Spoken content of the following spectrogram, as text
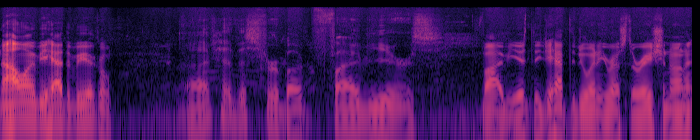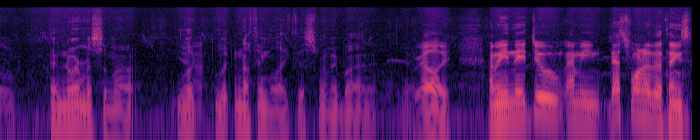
how long have you had the vehicle? I've had this for about five years. Five years. Did you have to do any restoration on it? Enormous amount. Look, look, nothing like this when I bought it. Yeah. Really? I mean, they do. I mean, that's one of the things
